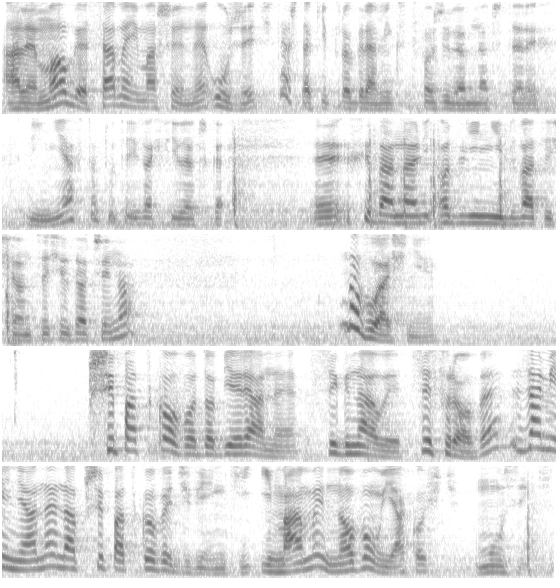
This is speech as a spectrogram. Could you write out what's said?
ale mogę samej maszyny użyć, też taki programik stworzyłem na czterech liniach, to tutaj za chwileczkę. Y, chyba na, od linii 2000 się zaczyna. No właśnie przypadkowo dobierane sygnały cyfrowe zamieniane na przypadkowe dźwięki i mamy nową jakość muzyki.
